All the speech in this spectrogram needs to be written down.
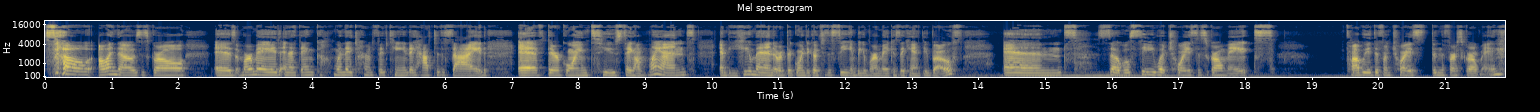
So all I know is this girl is a mermaid and I think when they turn 15, they have to decide if they're going to stay on land and be human or if they're going to go to the sea and be a mermaid because they can't do both. And so we'll see what choice this girl makes probably a different choice than the first girl made.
